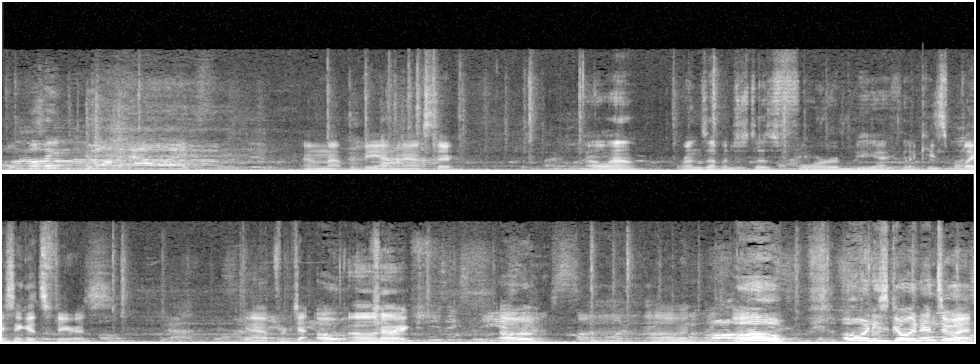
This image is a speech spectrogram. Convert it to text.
Oh my god, Alex! I'm not the VN master. Oh wow, runs up and just does four B. I Like he's placing good spheres. You know, project. Oh, Oh, no. charge. Oh. Oh, and, oh, oh, and he's going into it.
